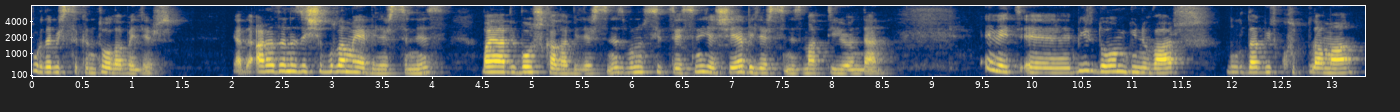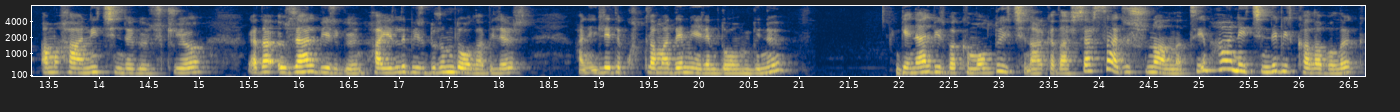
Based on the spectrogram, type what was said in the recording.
burada bir sıkıntı olabilir. Ya da aradığınız işi bulamayabilirsiniz. Bayağı bir boş kalabilirsiniz. Bunun stresini yaşayabilirsiniz maddi yönden. Evet, bir doğum günü var. Burada bir kutlama ama hane içinde gözüküyor. Ya da özel bir gün, hayırlı bir durum da olabilir. Hani ille de kutlama demeyelim doğum günü. Genel bir bakım olduğu için arkadaşlar sadece şunu anlatayım. Hane içinde bir kalabalık.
